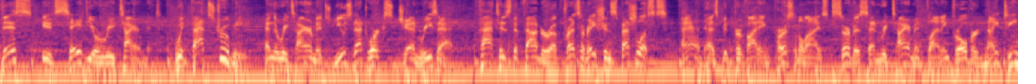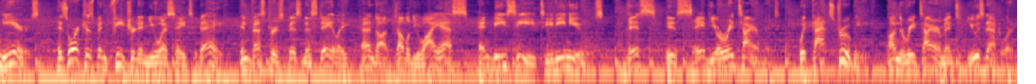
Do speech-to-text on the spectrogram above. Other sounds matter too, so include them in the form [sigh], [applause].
This is Save Your Retirement with Pat Strubbe and the Retirement News Network's Jen Rizak. Pat is the founder of Preservation Specialists and has been providing personalized service and retirement planning for over 19 years. His work has been featured in USA Today, Investors Business Daily, and on WIS NBC TV News. This is Save Your Retirement with Pat Strubbe on the Retirement News Network.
